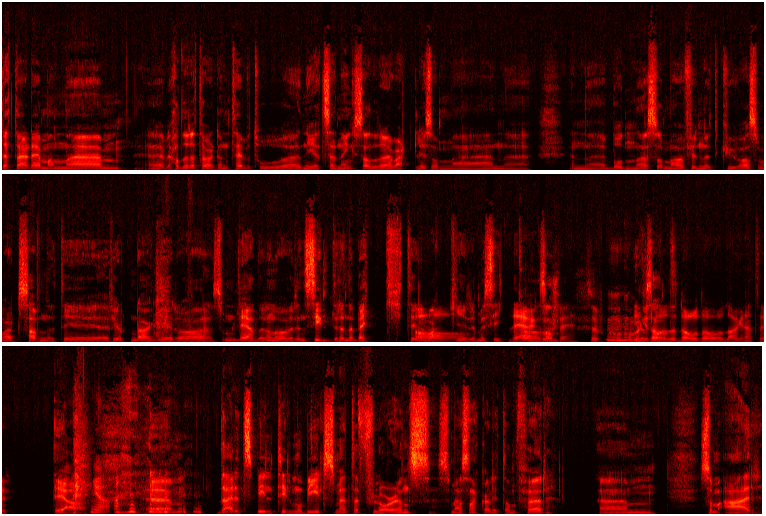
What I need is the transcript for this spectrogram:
Dette er det man eh, Hadde dette vært en TV 2-nyhetssending, så hadde det vært liksom eh, en, eh, en bonde som har funnet kua som har vært savnet i 14 dager, og som leder den over en sildrende bekk til Åh, vakker musikk Det er og sånn. Så kommer mm. du på? The Dodo dagen etter. Ja. Ja. um, det er et spill til mobil som heter Florence, som jeg har snakka litt om før. Um, som er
